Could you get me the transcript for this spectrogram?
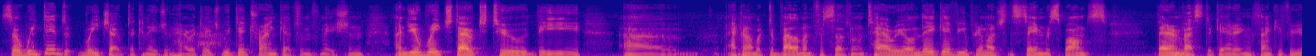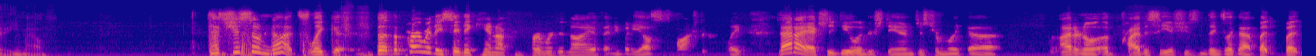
So we did reach out to Canadian Heritage. We did try and get some information, and you reached out to the. Uh, Economic Development for Southern Ontario, and they give you pretty much the same response. They're investigating. Thank you for your email. That's just so nuts. Like uh, the, the part where they say they cannot confirm or deny if anybody else has launched a complaint that i actually do understand just from like a i don't know a privacy issues and things like that. But but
